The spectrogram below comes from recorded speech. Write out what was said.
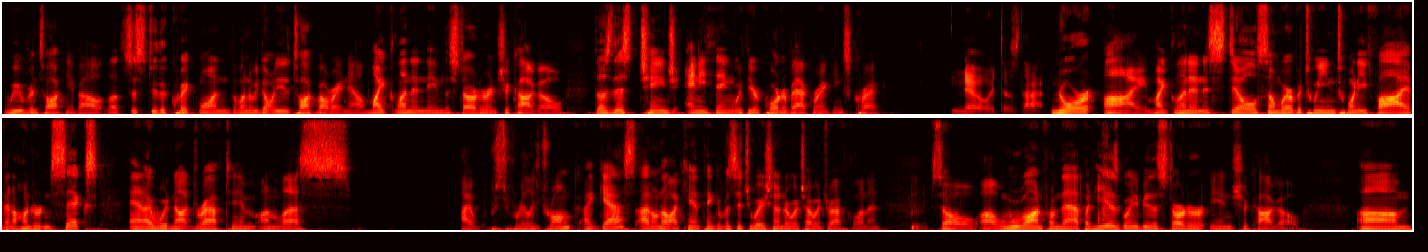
we've been talking about. Let's just do the quick one, the one we don't need to talk about right now. Mike Glennon named the starter in Chicago. Does this change anything with your quarterback rankings, Craig? No, it does not. Nor I. Mike Glennon is still somewhere between 25 and 106, and I would not draft him unless I was really drunk, I guess. I don't know. I can't think of a situation under which I would draft Glennon. So uh, we'll move on from that, but he is going to be the starter in Chicago. Um,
